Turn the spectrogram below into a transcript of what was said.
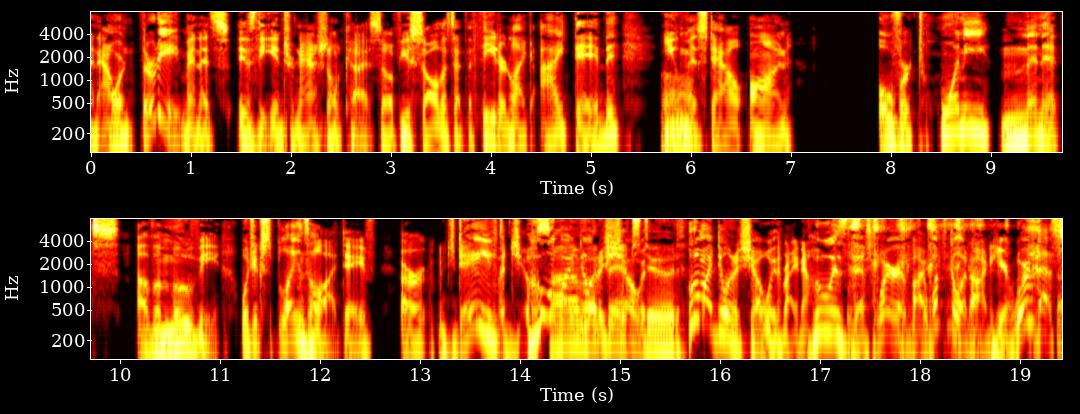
an hour and 38 minutes is the international cut. So if you saw this at the theater like I did, you Oh. missed out on over 20 minutes of a movie, which explains a lot, Dave. Or Dave, who Son am I doing a a, show with? dude. Who am I doing a show with right now? Who is this? Where am I? What's going on here? Where's that Oh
